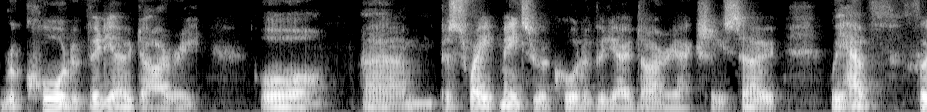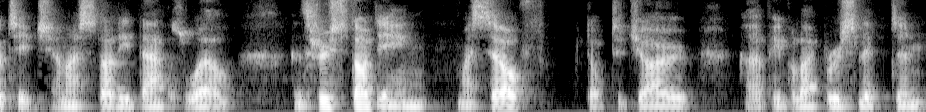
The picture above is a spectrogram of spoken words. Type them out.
record a video diary or um, persuade me to record a video diary actually. So we have footage and i studied that as well. And through studying myself dr joe uh, people like bruce lipton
